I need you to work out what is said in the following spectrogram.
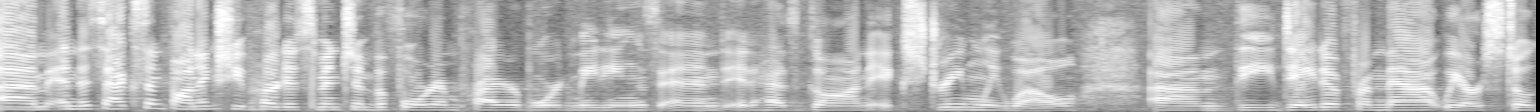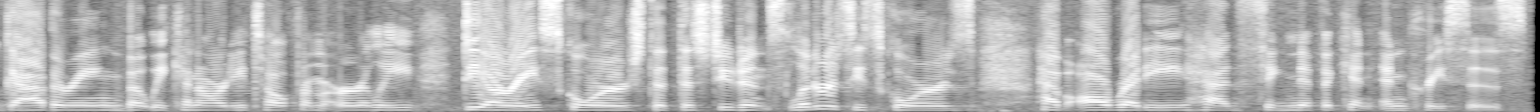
Um, and the Saxon Phonics, you've heard us mention before in prior board meetings, and it has gone extremely well. Um, the data from that we are still gathering, but we can already tell from early DRA scores that the students' literacy scores have already had significant increases.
